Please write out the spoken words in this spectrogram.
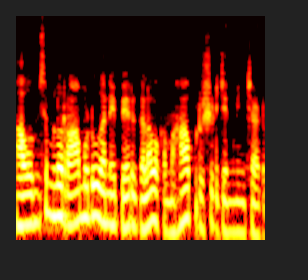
ఆ వంశంలో రాముడు అనే పేరు గల ఒక మహాపురుషుడు జన్మించాడు.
